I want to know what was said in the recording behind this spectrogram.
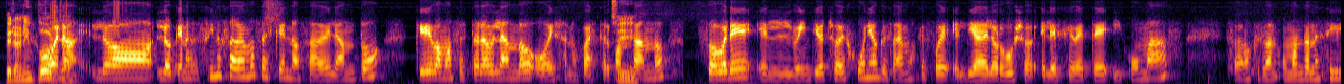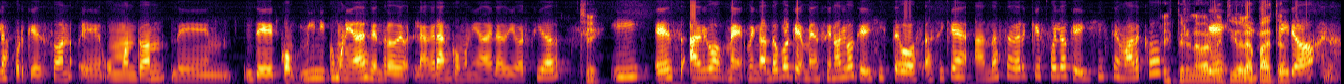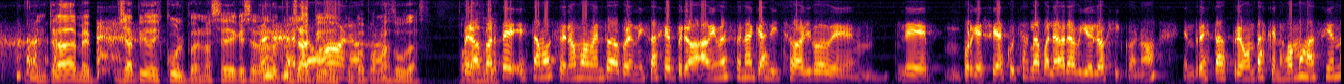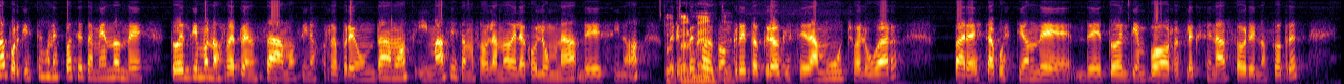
Pero no importa. Bueno, lo, lo que no- sí no sabemos es que nos adelantó que vamos a estar hablando, o ella nos va a estar Sí. contando, sobre el 28 de junio, que sabemos que fue el Día del Orgullo LGBTIQ+. Sabemos que son un montón de siglas porque son eh, un montón de, mini comunidades dentro de la gran comunidad de la diversidad. sí. Y es algo, me, me encantó porque mencionó algo que dijiste vos, así que andás a ver qué fue lo que dijiste, Marcos. Espero no haber metido la pata. De entrada me, ya pido disculpas, no sé de qué se trata, pero ya No, pido no, disculpas por las dudas. Pero aparte estamos en un momento de aprendizaje, pero a mí me suena que has dicho algo de, de, porque llegué a escuchar la palabra biológico, ¿no? Entre estas preguntas que nos vamos haciendo, porque este es un espacio también donde todo el tiempo nos repensamos y nos repreguntamos, y más si estamos hablando de la columna de ESI, ¿no? Pero espejo de Totalmente. concreto creo que se da mucho al lugar para esta cuestión de, de todo el tiempo reflexionar sobre nosotros.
